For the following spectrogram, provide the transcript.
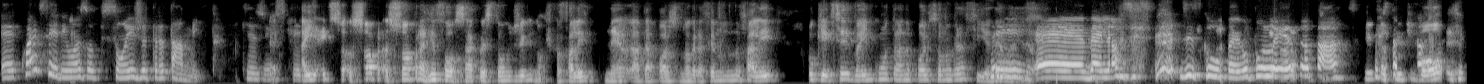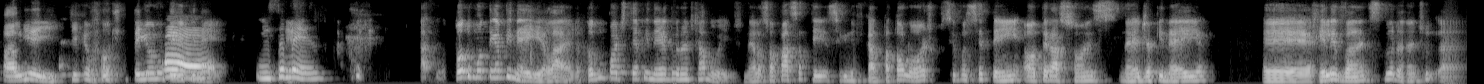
é, quais seriam as opções de tratamento que a gente teria? Aí, aí só, só para reforçar a questão do diagnóstico, eu falei né, da polissonografia, não, não falei o que, que você vai encontrar na polissonografia, né, Sim, né, é melhor. Desculpa, eu pulei essa parte. E a gente volta e você fala, e aí? O que, que eu tenho ou não tenho é? Isso é. mesmo. Todo mundo tem apneia, Laila. Todo mundo pode ter apneia durante a noite. Né? Ela só passa a ter significado patológico se você tem alterações né, de apneia é, relevantes durante a,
